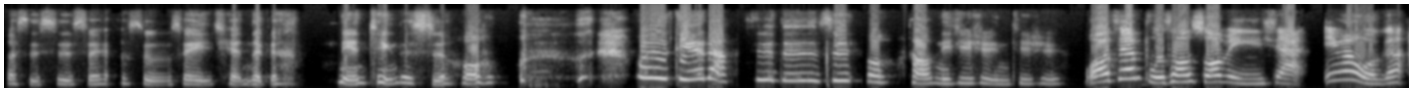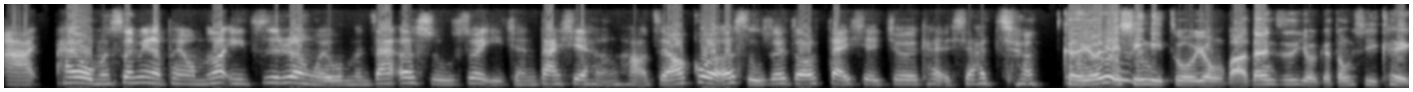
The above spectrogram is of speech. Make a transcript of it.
二十四岁、二十五岁以前那个 年轻的时候。我的天哪，这个真的是哦！好，你继续，你继续。我要这边补充说明一下，因为我跟阿还有我们身边的朋友，我们都一致认为我们在二十五岁以前代谢很好，只要过了二十五岁之后，代谢就会开始下降。可能有点心理作用吧，但是有个东西可以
